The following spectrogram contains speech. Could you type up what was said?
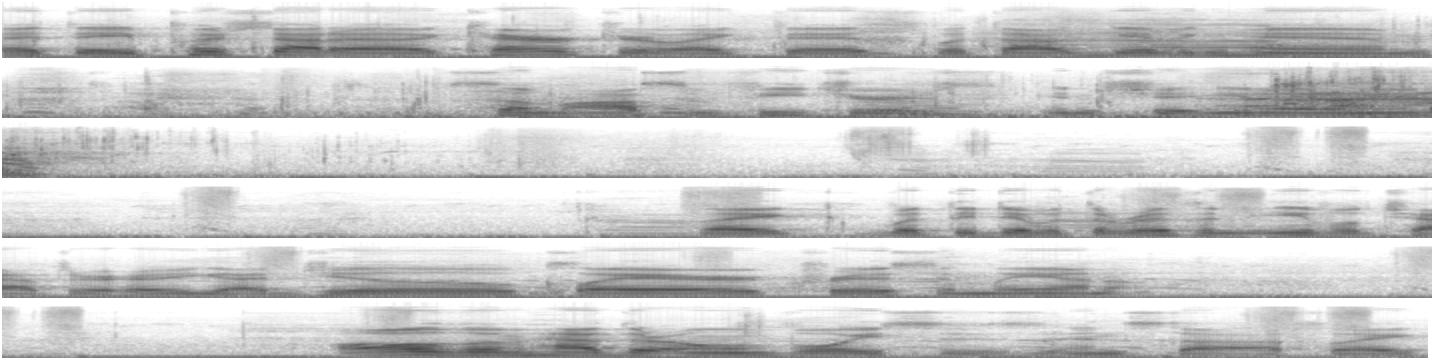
that they pushed out a character like this without giving him some awesome features and shit, you know what I mean? Like what they did with the Resident Evil chapter, here you got Jill, Claire, Chris, and Leon. All of them have their own voices and stuff. Like,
